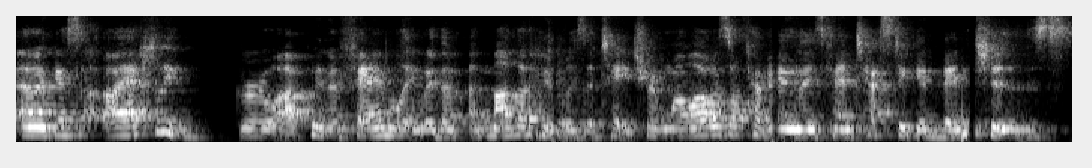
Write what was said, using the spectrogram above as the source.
and I guess I actually grew up in a family with a, a, mother who was a teacher and while i was off having these fantastic adventures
